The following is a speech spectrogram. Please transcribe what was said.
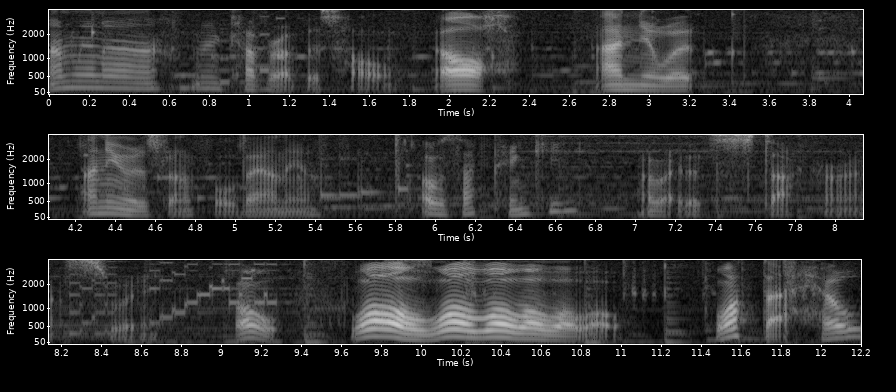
I'm gonna, I'm gonna cover up this hole. Oh, I knew it. I knew it was gonna fall down here. Oh, is that Pinky? Oh wait, it's stuck. Alright, sweet. Oh, whoa, whoa, whoa, whoa, whoa, whoa. What the hell?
